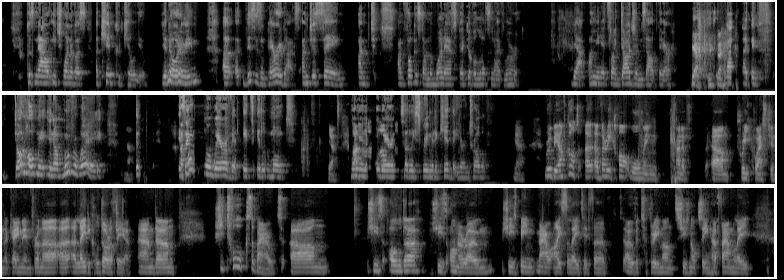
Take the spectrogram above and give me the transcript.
because now each one of us a kid could kill you you know what i mean uh, uh this isn't paradise i'm just saying I'm, t- I'm focused on the one aspect of a lesson I've learned. Yeah, I mean, it's like dodgems out there. Yeah, exactly. I think, don't hold me, you know, move away. Yeah. If think, you're aware of it, it's, it won't. Yeah. When I've you're not aware and you suddenly scream at a kid that you're in trouble. Yeah. Ruby, I've got a, a very heartwarming kind of um, pre-question that came in from a, a, a lady called Dorothea. And um, she talks about um, she's older, she's on her own, she's been now isolated for over to three months, she's not seeing her family.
